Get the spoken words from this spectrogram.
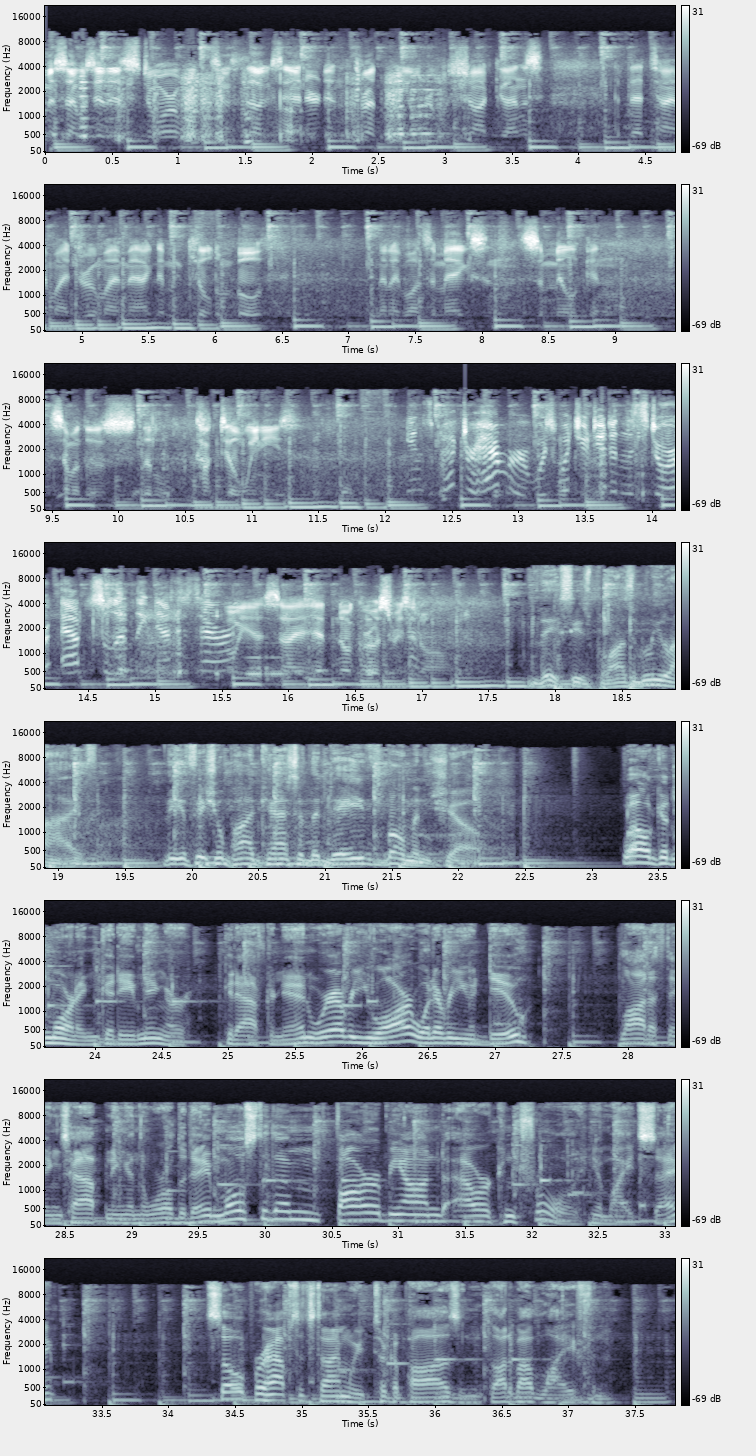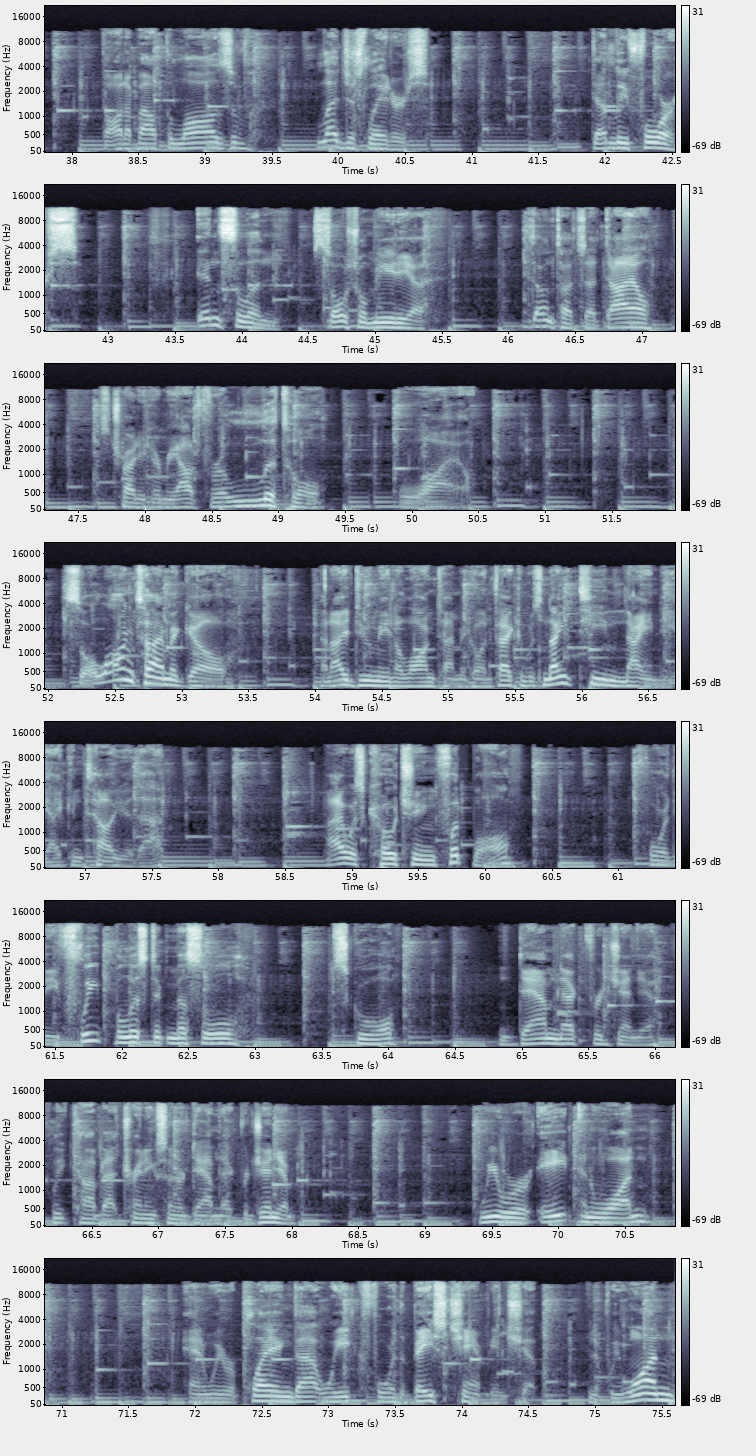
premise, I was in a store when two thugs entered and threatened the owner with shotguns. At that time, I drew my magnum and killed them both. And then I bought some eggs and some milk and some of those little cocktail weenies. Inspector Hammer, was what you did in the store absolutely necessary? Oh, yes, I had no groceries at all. This is Plausibly Live, the official podcast of The Dave Bowman Show. Well, good morning, good evening, or good afternoon, wherever you are, whatever you do. A lot of things happening in the world today, most of them far beyond our control, you might say. So perhaps it's time we took a pause and thought about life and thought about the laws of legislators, deadly force, insulin, social media. Don't touch that dial. Just try to hear me out for a little while. So, a long time ago, and I do mean a long time ago, in fact, it was 1990, I can tell you that, I was coaching football for the Fleet Ballistic Missile School in Dam Neck, Virginia, Fleet Combat Training Center, Dam Neck, Virginia. We were 8 and 1, and we were playing that week for the base championship. And if we won,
